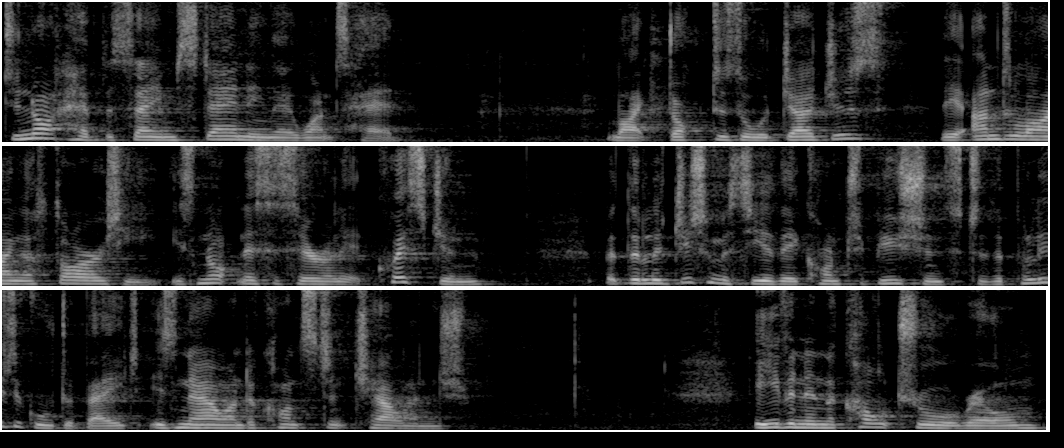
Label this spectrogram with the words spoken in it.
do not have the same standing they once had. Like doctors or judges, their underlying authority is not necessarily at question, but the legitimacy of their contributions to the political debate is now under constant challenge. Even in the cultural realm,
